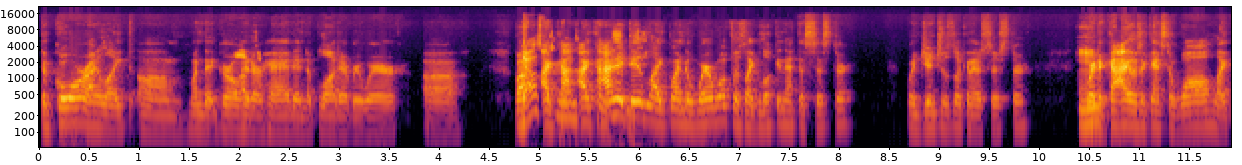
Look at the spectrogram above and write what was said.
the gore I liked. Um, when that girl hit her head and the blood everywhere. Uh, but I I kind of did like when the werewolf was like looking at the sister, when Ginger was looking at her sister Mm-hmm. where the guy was against the wall, like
